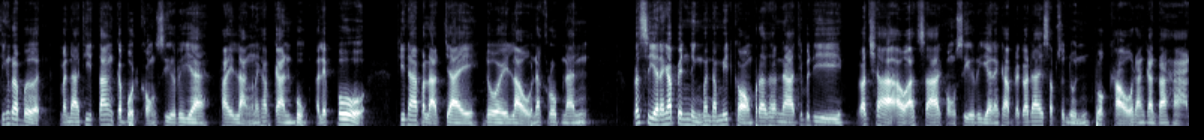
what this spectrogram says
ทิ้งระเบิดบรรดาที่ตั้งกบฏของซีเรียภายหลังนะครับการบุกอเลปโป ที่น่าประหลาดใจโดยเหล่านักรบนั้น รัสเซียนะครับเป็นหนึ่งพันธมิตรของประธานาธิบดีรัชชาอัลอาซาดของซีเรียนะครับแล้วก็ได้สนับสนุนพวกเขาทางการทหาร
